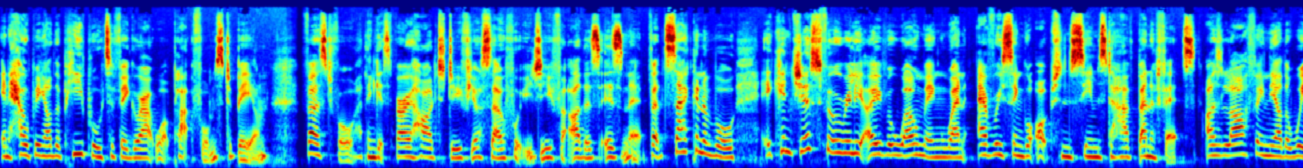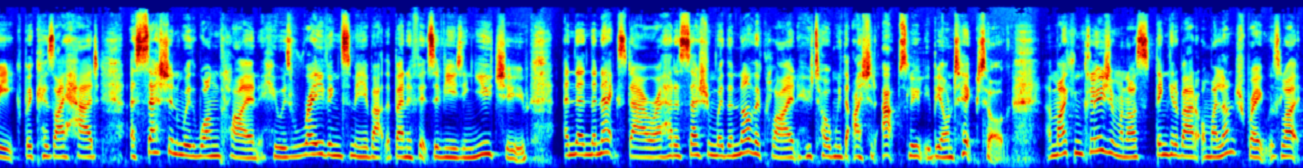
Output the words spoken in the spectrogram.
in helping other people to figure out what platforms to be on. First of all, I think it's very hard to do for yourself what you do for others, isn't it? But second of all, it can just feel really overwhelming when every single option seems to have benefits. I was laughing the other week because I had a session with one client who was raving to me about the benefits of using YouTube. And then the next hour, I had a session with another client who told me that I should absolutely be on TikTok. And my conclusion when I was thinking about it on my lunch break was like,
